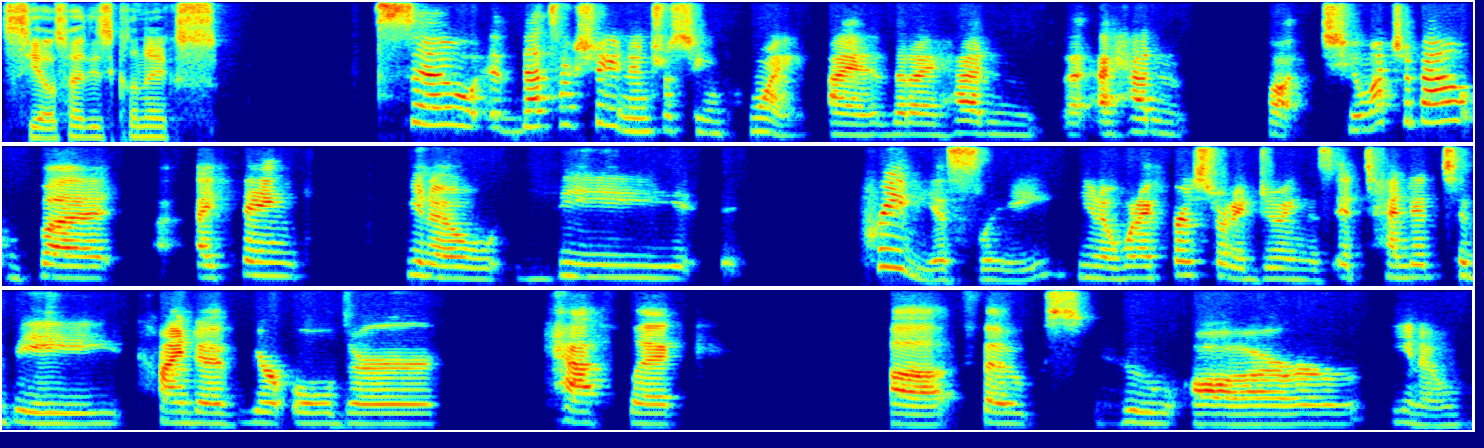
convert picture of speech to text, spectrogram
see outside these clinics? So that's actually an interesting point I, that I hadn't I hadn't thought too much about, but I think you know the previously, you know, when I first started doing this, it tended to be kind of your older Catholic uh, folks who are, you know,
